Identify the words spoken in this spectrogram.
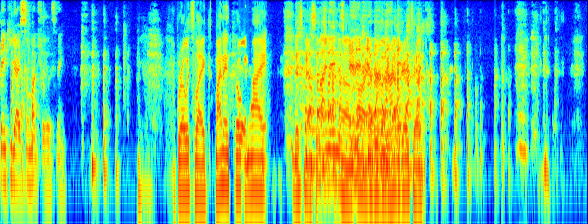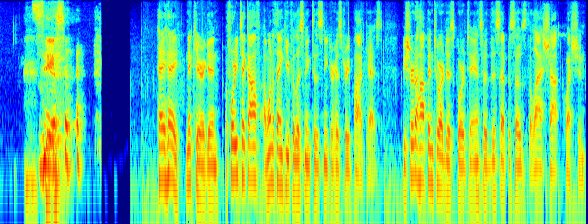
thank you guys so much for listening. Bro, it's like, my name's Bro and I. This message. My name is um, All right, and I'm everybody, not have a great day. See ya. Hey, hey, Nick here again. Before you take off, I want to thank you for listening to the Sneaker History Podcast. Be sure to hop into our Discord to answer this episode's The Last Shot question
